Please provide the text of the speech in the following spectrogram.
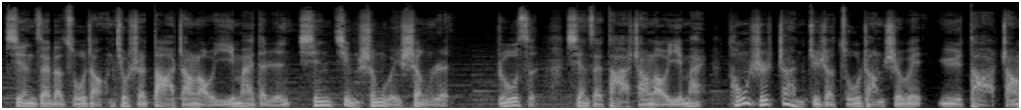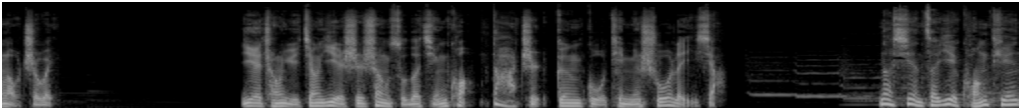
现在的族长就是大长老一脉的人先晋升为圣人。如此，现在大长老一脉同时占据着族长之位与大长老之位。叶成宇将叶氏圣族的情况大致跟古天明说了一下。那现在叶狂天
